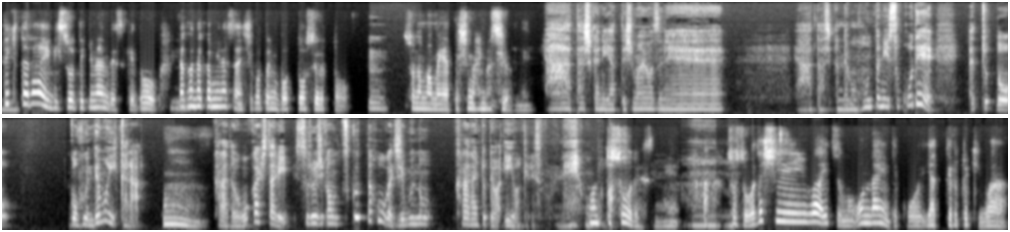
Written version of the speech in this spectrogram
できたら理想的なんですけど、うんなかなか皆さん仕事に没頭すると、そのままやってしまいますよね。やー、確かにやってしまいますね。いやー、確かに、でも本当にそこで、あちょっと、5分でもいいから、うん。体を動かしたりする時間を作った方が自分の体にとってはいいわけですもんね。本当そうですね。あ、そううそう。私はいつもオンラインでこうやってるときは、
